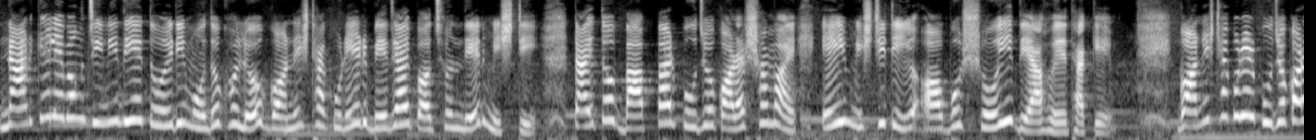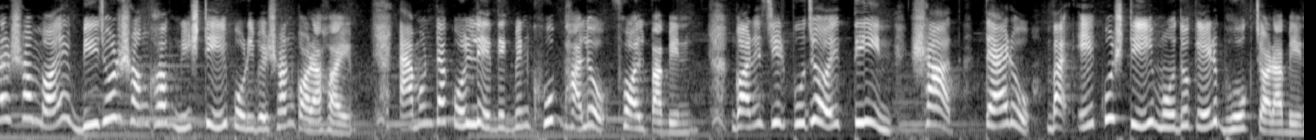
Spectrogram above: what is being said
নারকেল এবং চিনি দিয়ে তৈরি মোদক হলো গণেশ ঠাকুরের বেজায় পছন্দের মিষ্টি। তাই তো বাপ্পার পুজো করার সময় এই মিষ্টিটি অবশ্যই দেয়া হয়ে থাকে। গণেশ ঠাকুরের পুজো করার সময় বিজোড় সংখ্যক মিষ্টি পরিবেশন করা হয়। এমনটা করলে দেখবেন খুব ভালো ফল পাবেন। গণেশজির পুজোয় তিন, সাত, তেরো বা একুশটি মোদকের ভোগ চড়াবেন।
